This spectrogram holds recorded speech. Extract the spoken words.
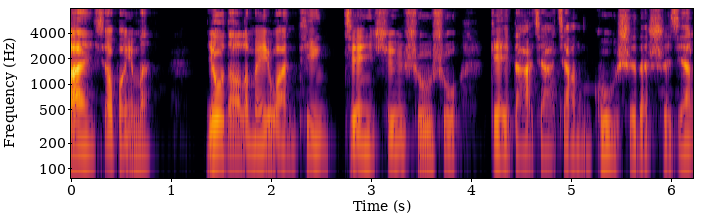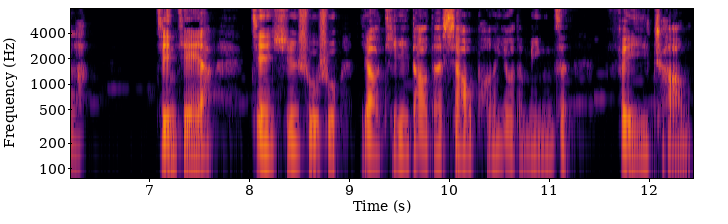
嗨，小朋友们，又到了每晚听建勋叔叔给大家讲故事的时间了。今天呀，建勋叔叔要提到的小朋友的名字非常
